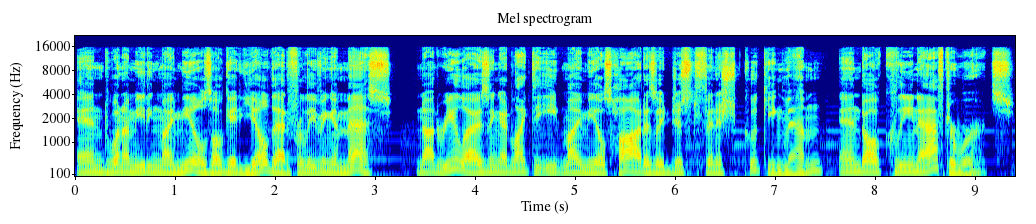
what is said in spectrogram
And when I'm eating my meals, I'll get yelled at for leaving a mess. not realizing I'd like to eat my meals hot as I just finished cooking them and I'll clean afterwards.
